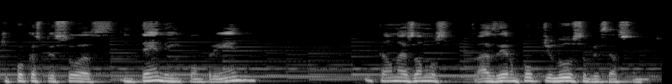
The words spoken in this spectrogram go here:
que poucas pessoas entendem e compreendem. Então nós vamos trazer um pouco de luz sobre esse assunto.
